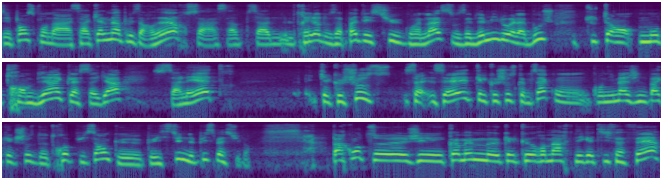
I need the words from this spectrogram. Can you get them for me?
Je pense qu'on a, ça a calmé un peu les ardeurs. Ça, ça, ça, le trailer nous a pas déçus. Ça nous a bien mis l'eau à la bouche, tout en montrant bien que la saga, ça allait être quelque chose, ça, allait être quelque chose comme ça qu'on n'imagine pas quelque chose de trop puissant que, que Istune ne puisse pas suivre. Par contre, euh, j'ai quand même quelques remarques négatives à faire.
